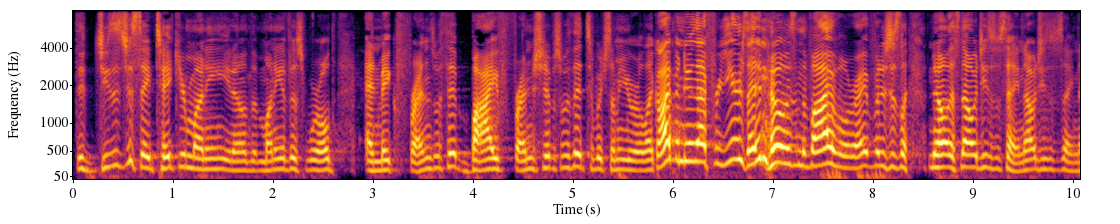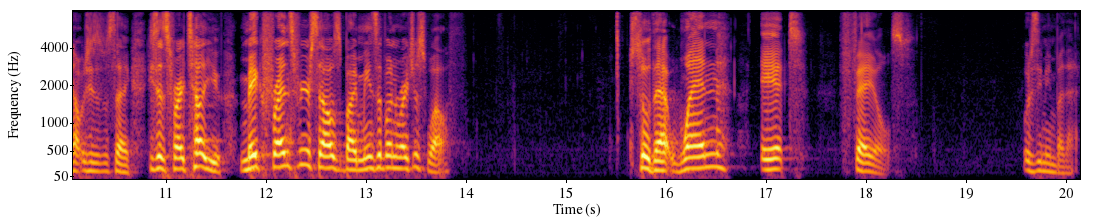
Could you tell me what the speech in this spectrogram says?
did Jesus just say, take your money, you know, the money of this world, and make friends with it, buy friendships with it? To which some of you are like, I've been doing that for years. I didn't know it was in the Bible, right? But it's just like, no, that's not what Jesus was saying. Not what Jesus was saying. Not what Jesus was saying. He says, For I tell you, make friends for yourselves by means of unrighteous wealth, so that when it fails, what does he mean by that?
